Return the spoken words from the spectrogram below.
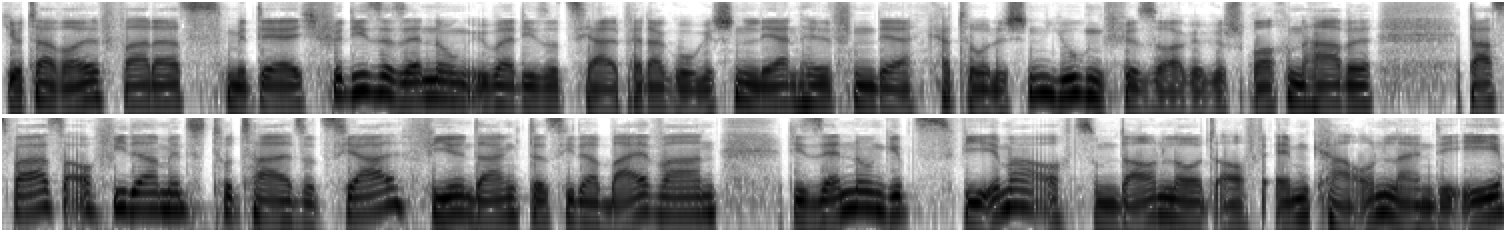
Jutta Wolf war das, mit der ich für diese Sendung über die sozialpädagogischen Lernhilfen der katholischen Jugendfürsorge gesprochen habe. Das war es auch wieder mit Total Sozial. Vielen Dank, dass Sie dabei waren. Die Sendung gibt's wie immer auch zum Download auf mkonline.de,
